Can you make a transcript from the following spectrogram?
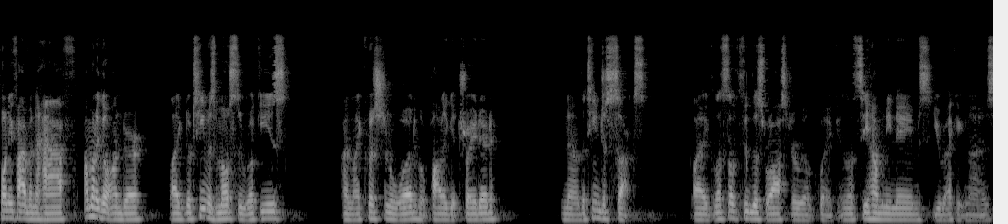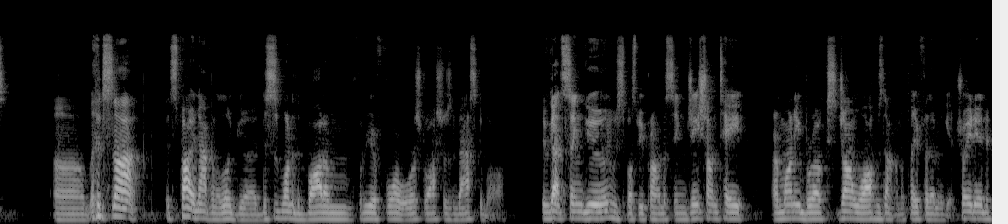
25 and a half. I'm to go under. Like, their team is mostly rookies. And, like, Christian Wood, who'll probably get traded. You know, the team just sucks. Like, let's look through this roster real quick and let's see how many names you recognize. Um, it's not. It's probably not going to look good. This is one of the bottom three or four worst rosters in basketball. They've got Sengun, who's supposed to be promising, Jae'Sean Tate, Armoni Brooks, John Wall, who's not going to play for them and get traded,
